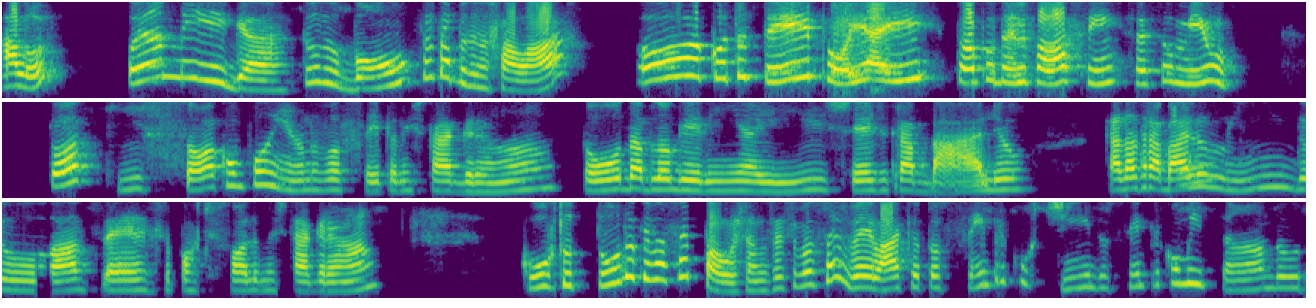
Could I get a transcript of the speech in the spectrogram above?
Alô? Oi, amiga, tudo bom? Você tá podendo falar? Ô, quanto tempo! E aí? Tô podendo falar sim, você sumiu. Tô aqui só acompanhando você pelo Instagram, toda blogueirinha aí, cheia de trabalho. Cada trabalho lindo, lá é, seu portfólio no Instagram. Curto tudo que você posta. Não sei se você vê lá que eu tô sempre curtindo, sempre comentando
